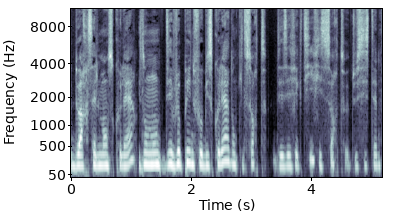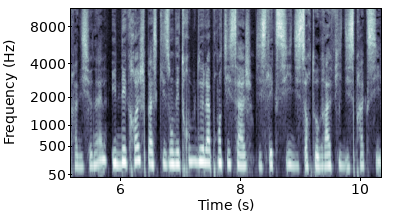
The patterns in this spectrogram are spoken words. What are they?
de harcèlement scolaire. Ils ont développé une phobie scolaire, donc ils sortent des effectifs, ils sortent du système traditionnel. Ils décrochent parce qu'ils ont des troubles de l'apprentissage, dyslexie, dysorthographie, dyspraxie.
